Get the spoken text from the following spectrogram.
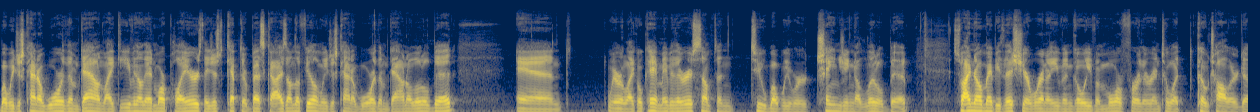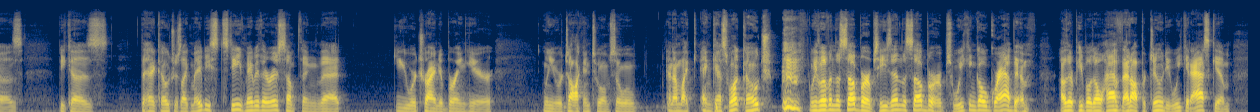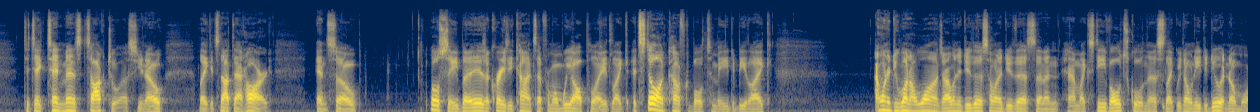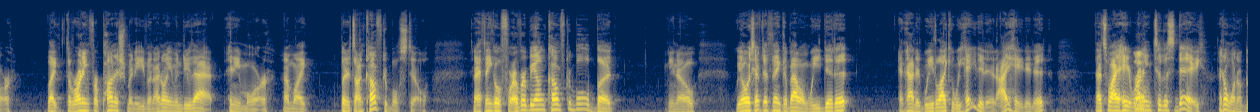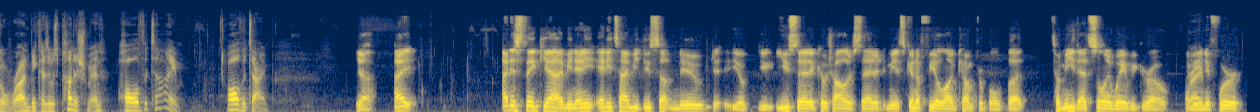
but we just kind of wore them down. Like even though they had more players, they just kept their best guys on the field, and we just kind of wore them down a little bit. And we were like, okay, maybe there is something to what we were changing a little bit. So I know maybe this year we're going to even go even more further into what Coach Holler does because the head coach was like, maybe Steve, maybe there is something that you were trying to bring here when you were talking to him. So, and I'm like, and guess what, coach? we live in the suburbs. He's in the suburbs. We can go grab him. Other people don't have that opportunity. We could ask him to take 10 minutes to talk to us, you know? Like it's not that hard. And so we'll see, but it is a crazy concept from when we all played. Like it's still uncomfortable to me to be like, I want to do one on ones, or I want to do this, I want to do this, and, and I'm like Steve, old schoolness, like we don't need to do it no more. Like the running for punishment, even I don't even do that anymore. I'm like, but it's uncomfortable still, and I think it'll forever be uncomfortable. But you know, we always have to think about when we did it, and how did we like it? We hated it. I hated it. That's why I hate running to this day. I don't want to go run because it was punishment all the time, all the time. Yeah, I I just think, yeah, I mean, any anytime you do something new, you know, you, you said it, Coach Holler said it. I mean, it's going to feel uncomfortable, but to me, that's the only way we grow. I right. mean, if we're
